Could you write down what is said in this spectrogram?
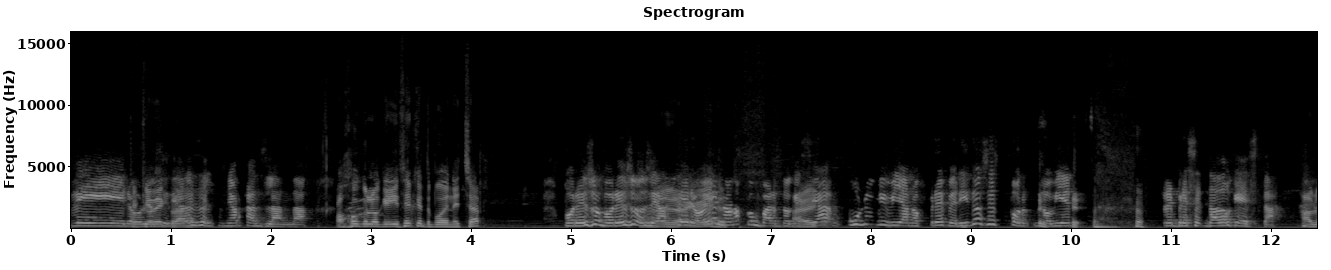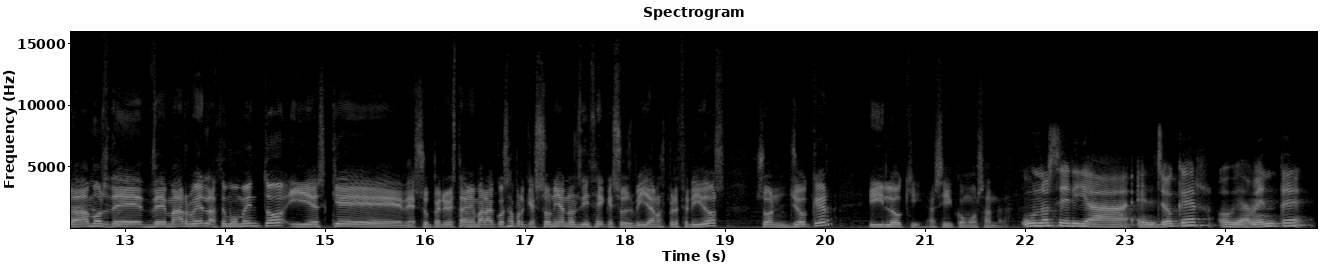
cero, los ideales claro. del señor Hans Landa. ojo con lo que dices que te pueden echar. Por eso, por eso, o sea, ver, cero. ¿eh? No los comparto. Que sea uno de mis villanos preferidos es por lo bien representado que está. Hablábamos de, de Marvel hace un momento y es que de superhéroes también va la cosa porque Sonia nos dice que sus villanos preferidos son Joker y Loki, así como Sandra. Uno sería el Joker, obviamente,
